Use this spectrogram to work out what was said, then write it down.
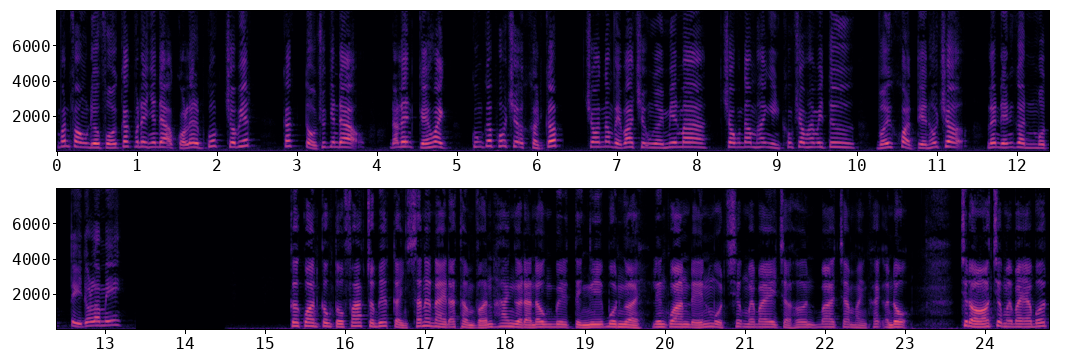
Văn phòng điều phối các vấn đề nhân đạo của Liên Hợp Quốc cho biết các tổ chức nhân đạo đã lên kế hoạch cung cấp hỗ trợ khẩn cấp cho 5,3 triệu người Myanmar trong năm 2024 với khoản tiền hỗ trợ lên đến gần 1 tỷ đô la Mỹ. Cơ quan công tố Pháp cho biết cảnh sát nước này đã thẩm vấn hai người đàn ông bị tình nghi buôn người liên quan đến một chiếc máy bay chở hơn 300 hành khách Ấn Độ. Trước đó, chiếc máy bay Airbus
